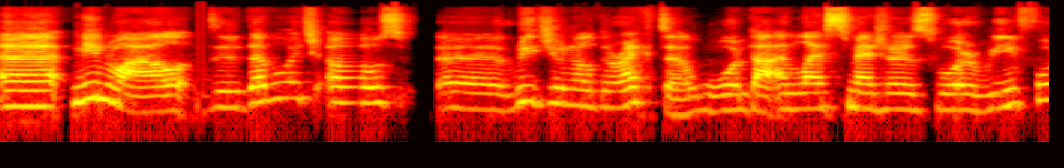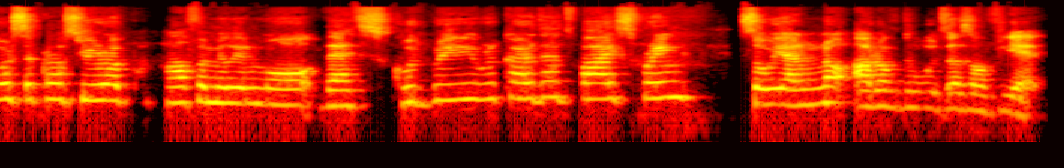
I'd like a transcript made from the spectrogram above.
Uh, meanwhile, the WHO's uh, regional director warned that unless measures were reinforced across Europe, half a million more deaths could be recorded by spring. So we are not out of the woods as of yet.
